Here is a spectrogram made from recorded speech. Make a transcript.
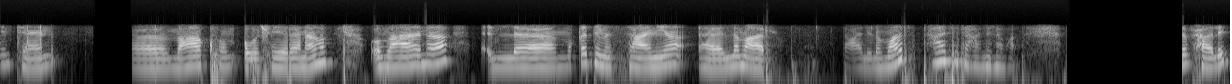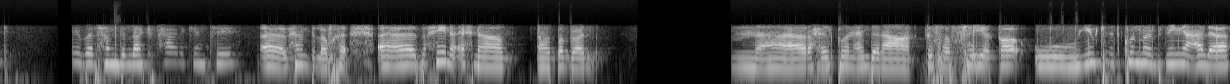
إنتين آه، معاكم أول شي رنا ومعانا المقدمة الثانية آه، لمار. تعالي لمار. تعالي تعالي لمار. كيف حالك؟ طيب الحمد لله. كيف حالك أنتي؟ آه الحمد لله بخير. آه دحين إحنا آه طبعا راح يكون عندنا قصص شيقة ويمكن تكون مبنية على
